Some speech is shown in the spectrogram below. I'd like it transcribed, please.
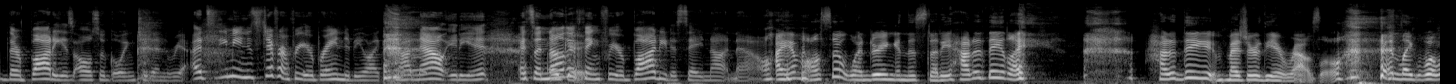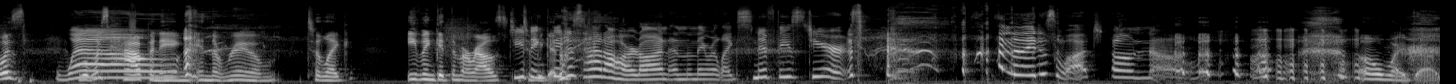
their body is also going to then react it's, i mean it's different for your brain to be like not now idiot it's another Okay. thing for your body to say not now I am also wondering in this study, how did they like how did they measure the arousal? and like what was well what was happening in the room to like even get them aroused do you think they begin just had a hard on and then they were like sniff these tears and then they just watched oh no? Oh my gosh.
